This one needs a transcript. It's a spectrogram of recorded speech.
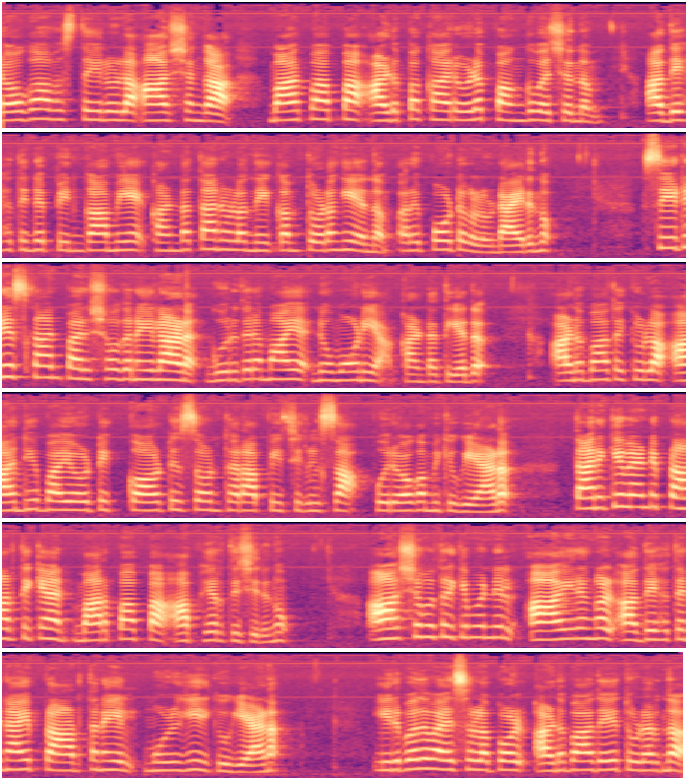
രോഗാവസ്ഥയിലുള്ള ആശങ്ക മാർപ്പാപ്പ അടുപ്പക്കാരോട് പങ്കുവച്ചെന്നും അദ്ദേഹത്തിന്റെ പിൻഗാമിയെ കണ്ടെത്താനുള്ള നീക്കം തുടങ്ങിയെന്നും റിപ്പോർട്ടുകളുണ്ടായിരുന്നു. സി ടി സ്കാൻ പരിശോധനയിലാണ് ഗുരുതരമായ ന്യൂമോണിയ കണ്ടെത്തിയത്. അണുബാധയ്ക്കുള്ള ആന്റിബയോട്ടിക് കോർട്ടിസോൺ തെറാപ്പി ചികിത്സ പുരോഗമിക്കുകയാണ്. തനിക്ക് വേണ്ടി പ്രാർത്ഥിക്കാൻ മാർപ്പാപ്പ അഭ്യർത്ഥിച്ചിരുന്നു. ആശുപത്രിക്ക് മുന്നിൽ ആയിരങ്ങൾ അദ്ദേഹത്തിനായി പ്രാർത്ഥനയിൽ മുഴുകിയിരിക്കുകയാണ്. ഇരുപത് വയസ്സുള്ളപ്പോൾ അണുബാധയെ തുടർന്ന്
